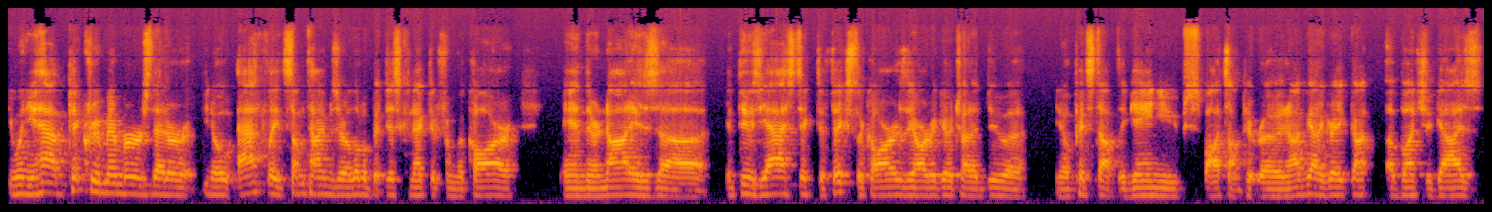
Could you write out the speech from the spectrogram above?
When you have pit crew members that are, you know, athletes, sometimes they're a little bit disconnected from the car and they're not as uh, enthusiastic to fix the car as they are to go try to do a you know pit stop to gain you spots on pit road. And I've got a great a bunch of guys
